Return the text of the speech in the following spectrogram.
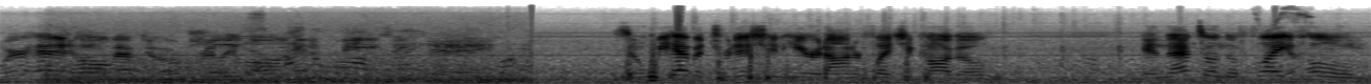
We're headed home after a really long and amazing day. So we have a tradition here at Honor Flight Chicago, and that's on the flight home.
